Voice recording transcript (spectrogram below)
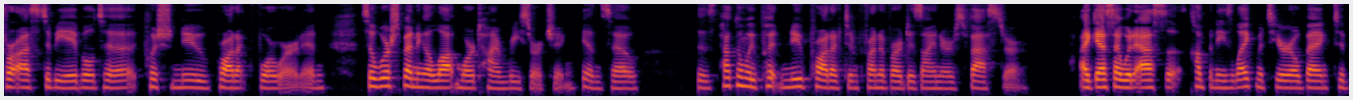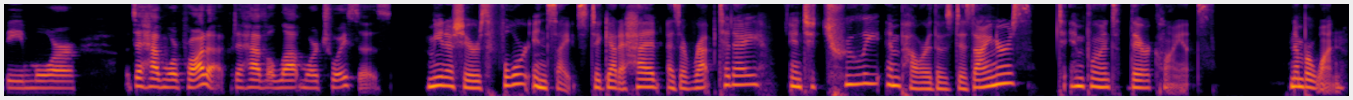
for us to be able to push new product forward. And so we're spending a lot more time researching. And so, how can we put new product in front of our designers faster? I guess I would ask companies like Material Bank to be more, to have more product, to have a lot more choices. Meena shares four insights to get ahead as a rep today and to truly empower those designers to influence their clients. Number one,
